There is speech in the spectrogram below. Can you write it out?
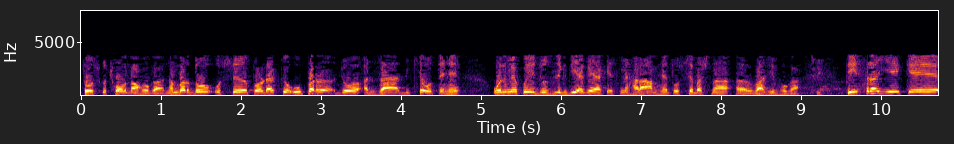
تو اس کو چھوڑنا ہوگا۔ نمبر دو اس پروڈکٹ کے اوپر جو اجزاء لکھے ہوتے ہیں ان میں کوئی جز لکھ دیا گیا کہ اس میں حرام ہے تو اس سے بچنا واجب ہوگا۔ تیسرا یہ کہ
